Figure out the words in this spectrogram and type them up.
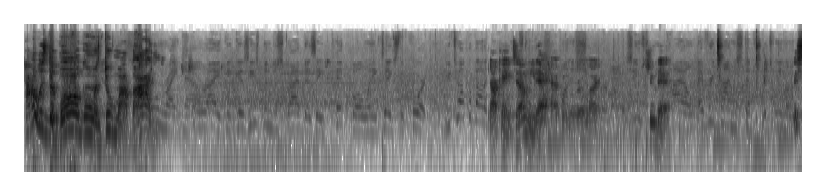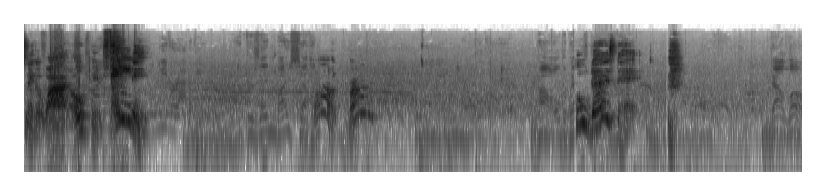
How is the ball going through my body? Right now, right, because he's been described as a pit bull when he takes the court. You talk about a Y'all can't tell me that happened in real life. shoulder. Seems to Shoot that. Kyle every time he steps between the This nigga wide open, fading. Reliever out of you. Raptors leading by seven. Fuck, bro. Powell, the Who does that? Down low.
